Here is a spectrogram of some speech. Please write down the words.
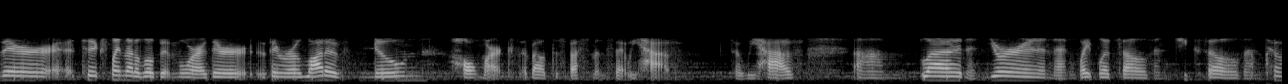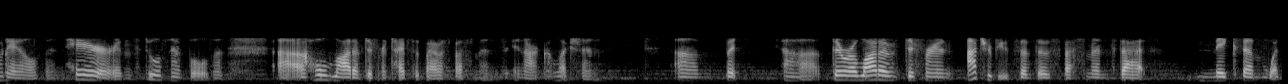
there, to explain that a little bit more, there there are a lot of known hallmarks about the specimens that we have. So we have um, blood and urine and white blood cells and cheek cells and toenails and hair and stool samples and uh, a whole lot of different types of biospecimens in our collection. Um, but uh, there are a lot of different attributes of those specimens that make them what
